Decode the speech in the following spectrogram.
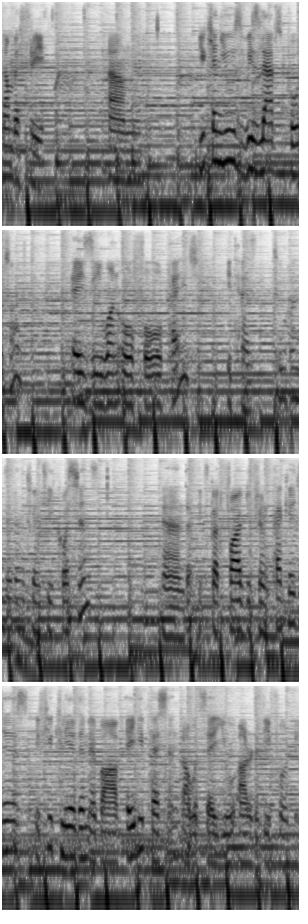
number three. Um, you can use Whizlabs portal, AZ104 page. It has 220 questions and it's got five different packages. If you clear them above 80%, I would say you are ready for the,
